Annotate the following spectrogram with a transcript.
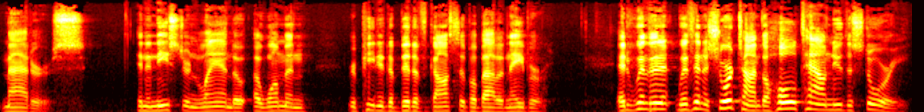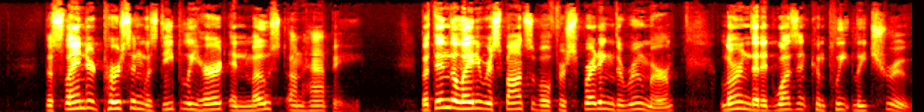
matters. In an eastern land, a, a woman repeated a bit of gossip about a neighbor. And within, within a short time, the whole town knew the story. The slandered person was deeply hurt and most unhappy. But then the lady responsible for spreading the rumor learned that it wasn't completely true.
